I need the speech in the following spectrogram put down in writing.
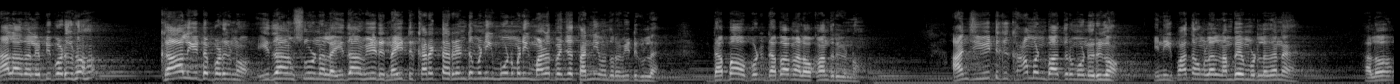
நாலாவது ஆள் எப்படி படுக்கணும்? கால் கிட்ட படுக்கணும். இதான் சூழ்நிலை. இதான் வீடு. நைட்டு கரெக்டாக ரெண்டு மணிக்கு மூணு மணிக்கு மழை பெஞ்சா தண்ணி வந்துடும் வீட்டுக்குள்ளே. டப்பாவை போட்டு டப்பா மேலே உட்காந்துருக்கணும் அஞ்சு வீட்டுக்கு காமன் பாத்ரூம் ஒன்று இருக்கும். இன்னைக்கு பார்த்தா உங்களால் நம்பவே முடியல தானே? ஹலோ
